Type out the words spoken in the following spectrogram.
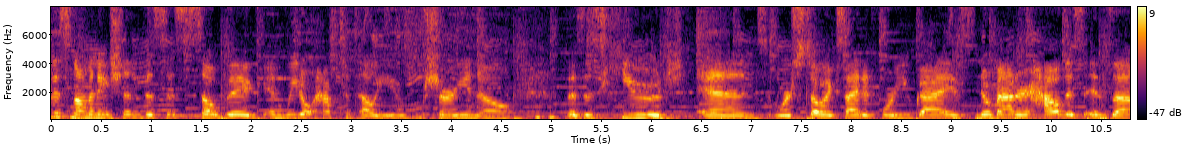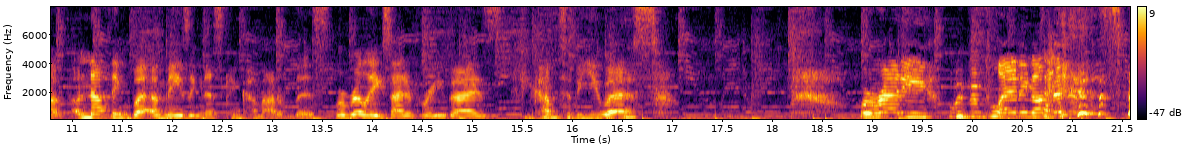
this nomination. This is so big and we don't have to tell you. I'm sure you know. This is huge and we're so excited for you guys. No matter how this ends up, nothing but amazingness can come out of this. We're really excited for you guys. If you come to the US, we're ready. We've been planning on this.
